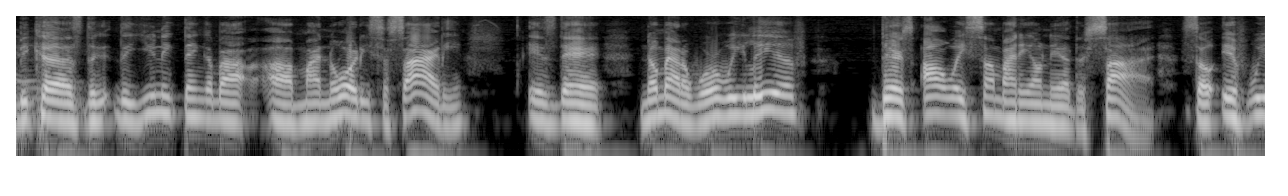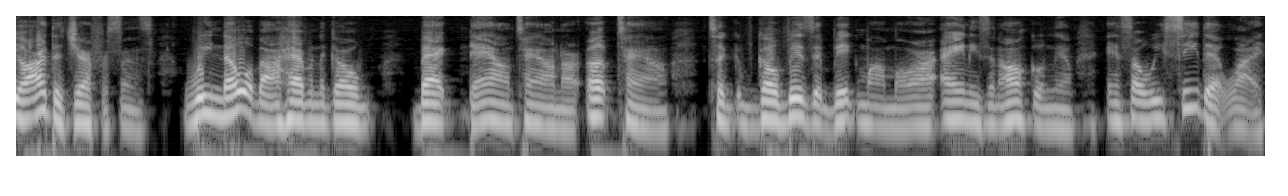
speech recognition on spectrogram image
because the, the unique thing about uh, minority society is that no matter where we live, there's always somebody on the other side. So if we are the Jeffersons, we know about having to go back downtown or uptown to go visit Big Mama or our aunties and uncle and them. And so we see that life.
